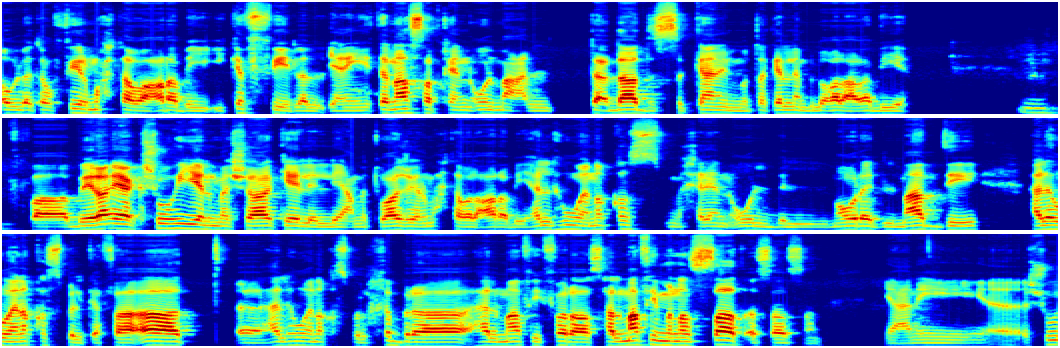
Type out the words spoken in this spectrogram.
أو لتوفير محتوى عربي يكفي لل يعني يتناسب خلينا نقول مع التعداد السكاني المتكلم باللغة العربية. فبرأيك شو هي المشاكل اللي عم تواجه المحتوى العربي؟ هل هو نقص خلينا نقول بالمورد المادي؟ هل هو نقص بالكفاءات؟ هل هو نقص بالخبرة؟ هل ما في فرص؟ هل ما في منصات أساسا؟ يعني شو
